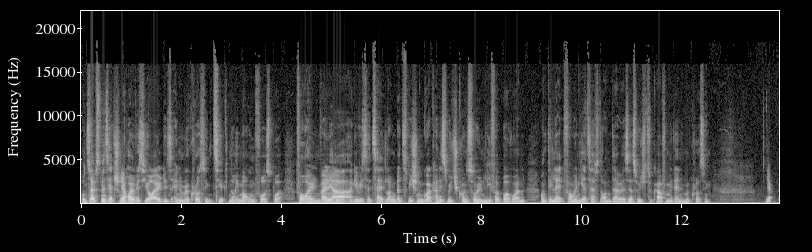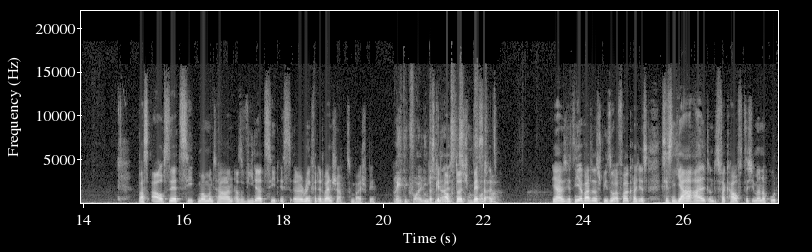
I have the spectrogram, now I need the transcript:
Und selbst wenn es jetzt schon ja. ein halbes Jahr alt ist, Animal Crossing zirkt noch immer unfassbar. Vor allem, weil mhm. ja eine gewisse Zeit lang dazwischen gar keine Switch-Konsolen lieferbar waren und die Leute fangen jetzt erst an, teilweise eine Switch zu kaufen mit Animal Crossing. Ja. Was auch sehr zieht momentan, also wieder zieht, ist äh, Ring Fit Adventure zum Beispiel. Richtig, vor allen Dingen Das China geht auch deutlich besser als ja, ich hätte nie erwartet, dass das Spiel so erfolgreich ist. Es ist ein Jahr alt und es verkauft sich immer noch gut.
